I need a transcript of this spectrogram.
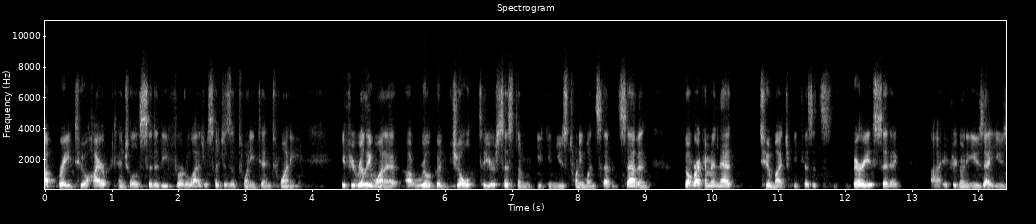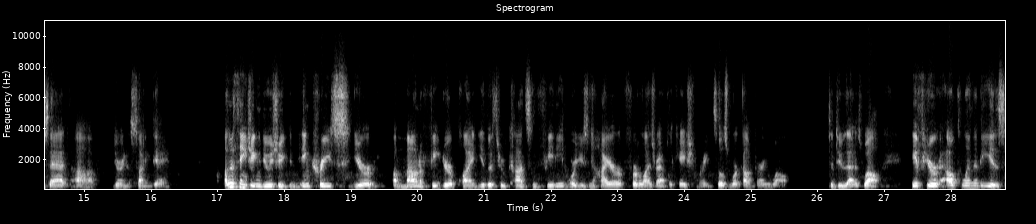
upgrade to a higher potential acidity fertilizer, such as a 2010-20. If you really want a, a real good jolt to your system, you can use 2177. Don't recommend that too much because it's very acidic. Uh, if you're going to use that, use that uh, during a sunny day. Other things you can do is you can increase your amount of feed you're applying either through constant feeding or using higher fertilizer application rates. Those work out very well to do that as well. If your alkalinity is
